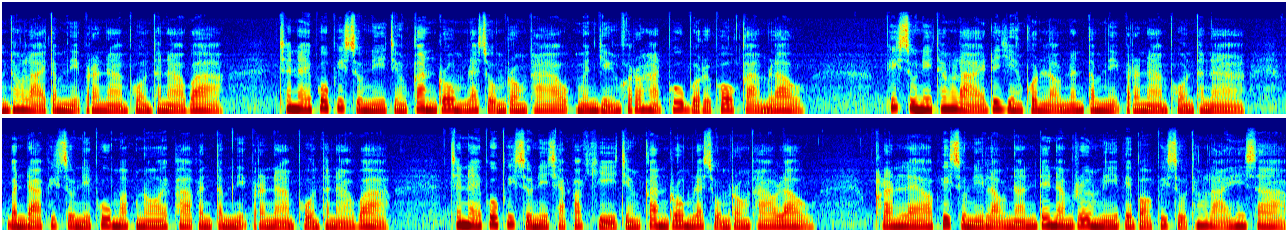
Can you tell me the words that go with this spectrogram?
นทั้งหลายตำหนิประนามโพลธนาว่า ฉะไหนพวกภิกษุณีจึงกั้นร่มและสวมรองเท้าเหมือนหญิงครหัสผู้บริโภคกามเล่าภิกษุณีทั้งหลายได้ยินคนเหล่านั้นตำหนิประนามโพลธนา บรรดาภิกษุณีผู้มักน้อยพากันตำหนิประนามโพลธนาว่าจะไหนพวกภิกษุณีชาพักขีจึงกั้นร่มและสวมรองเท้าเล่า ครั้นแล้วภิกษุณีเหล่านั้นได้นำเรื่องนี้ไปบอกภิกษุทั้งหลายให้ทราบ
